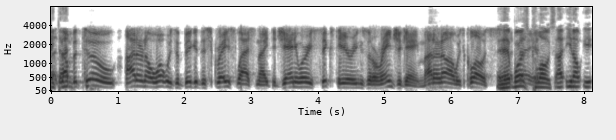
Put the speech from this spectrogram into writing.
like that. Number two, I don't know what was the bigger disgrace last night, the January 6th hearings or the Ranger game. I don't know. It was close. It was close. Uh, you know, here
